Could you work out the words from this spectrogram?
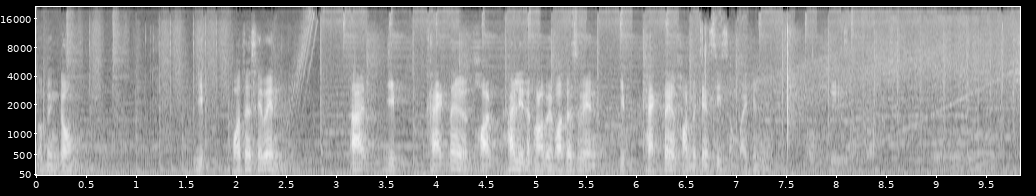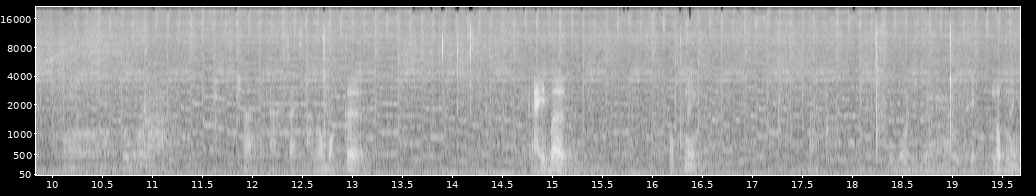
ลบหนึ่งดง หยิบวอเตอร์เซเว่น อะหยิบคาแรคเตอร์คอร์ถ้าลีดของเราเป็นวอเตอร์เซเว่นหยิบคาแรคเตอร์คอร์ไม่เจนสี่สองใบขึ้นมือโอเคครับโอ้โหคุณโอลาใช่อะใส่สามลงบล็อกเกอร์ไอเบิร์กลบหนึ่งคุณบอลอีกแล้วเทคลบหนึ่ง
